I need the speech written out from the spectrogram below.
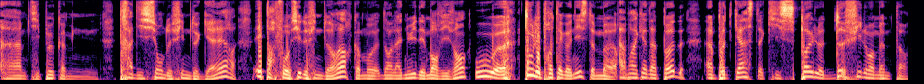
un petit peu comme une tradition de films de guerre et parfois aussi de films d'horreur comme dans La Nuit des Morts Vivants où tous les protagonistes meurent. Abracadapod, un podcast qui spoil deux films en même temps.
